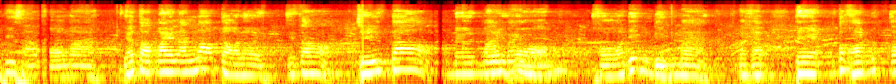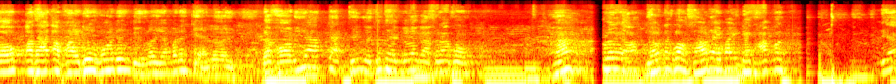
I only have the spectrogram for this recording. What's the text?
แล้วพี่สาวขอมา เดี๋ยวต่อไปรันรอบต่อเลยเจ๊ต้อเจ๊ต้าเนินไม้หอมขอเด้งดึงมานะครับ แต่ต้องขอขออาทานอภัยด้วยเพราะว่าเด้งดึงเรายังไม่ได้แกะเลยแล้วขออนุญาตจัดทิ้งหรือทดแทนกันแล้วกันครับผมฮะเลยเหรอเดี๋ยวนักร้องสาวได้ไหมเดี๋ยวถามก่อนเดี๋ยว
